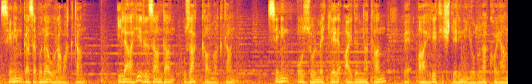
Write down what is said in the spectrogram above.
senin gazabına uğramaktan, ilahi rızandan uzak kalmaktan, senin o zulmetleri aydınlatan ve ahiret işlerini yoluna koyan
